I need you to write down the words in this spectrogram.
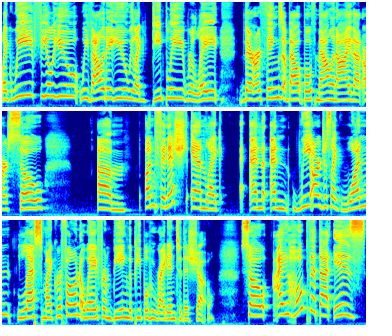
Like, we feel you, we validate you, we like deeply relate. There are things about both Mal and I that are so um unfinished and like and and we are just like one less microphone away from being the people who write into this show. So I hope that that is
